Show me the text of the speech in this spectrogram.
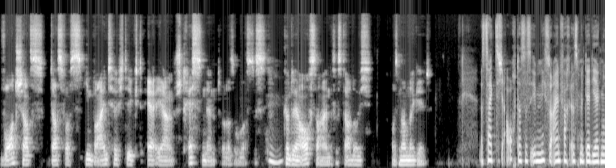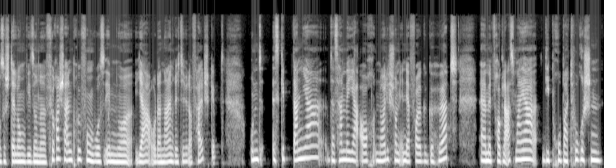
Wortschatz das, was ihn beeinträchtigt, er eher Stress nennt oder sowas. Das mhm. könnte ja auch sein, dass es dadurch auseinandergeht. Es zeigt sich auch, dass es eben nicht so einfach ist mit der Diagnosestellung wie so eine Führerscheinprüfung, wo es eben nur Ja oder Nein, richtig oder falsch gibt. Und es gibt dann ja, das haben wir ja auch neulich schon in der Folge gehört, äh, mit Frau Glasmeier, die probatorischen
